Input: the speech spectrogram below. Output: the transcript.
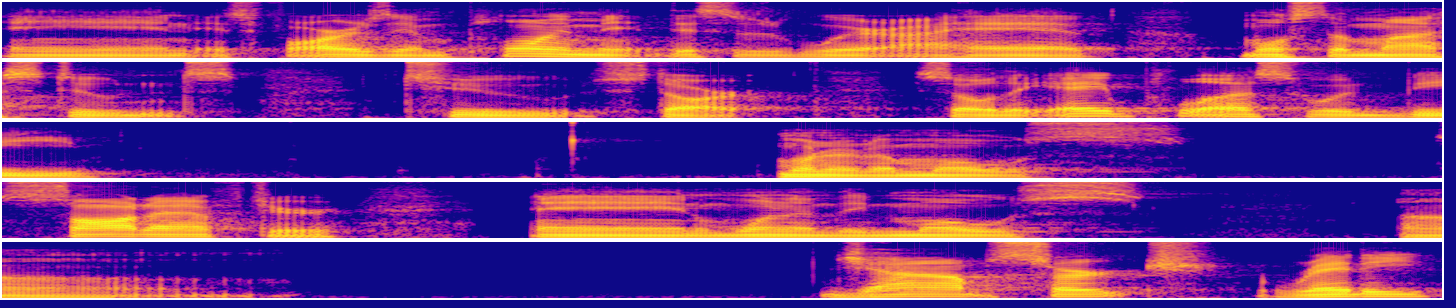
And as far as employment, this is where I have most of my students to start. So the A plus would be one of the most sought after and one of the most um, job search ready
